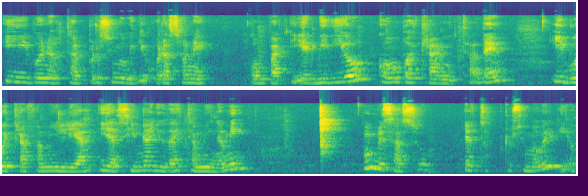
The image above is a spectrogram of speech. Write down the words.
Y bueno, hasta el próximo vídeo, corazones. Compartid el vídeo con vuestras amistades y vuestra familia y así me ayudáis también a mí. Un besazo y hasta el próximo vídeo.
